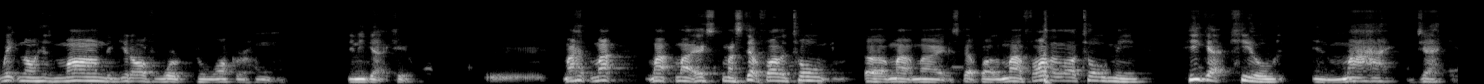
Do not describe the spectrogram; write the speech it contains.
waiting on his mom to get off work to walk her home, and he got killed. My my my my ex my stepfather told uh, my my stepfather, my father-in-law told me he got killed in my jacket.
